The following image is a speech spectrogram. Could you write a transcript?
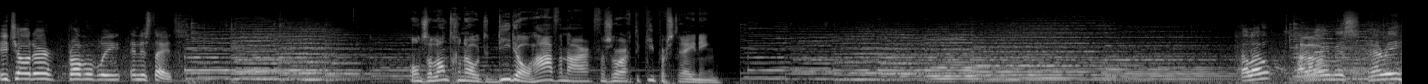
each other probably in the States. Onze landgenoot Dido Havenaar verzorgt de keeperstraining. Hello, my name is Harry.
